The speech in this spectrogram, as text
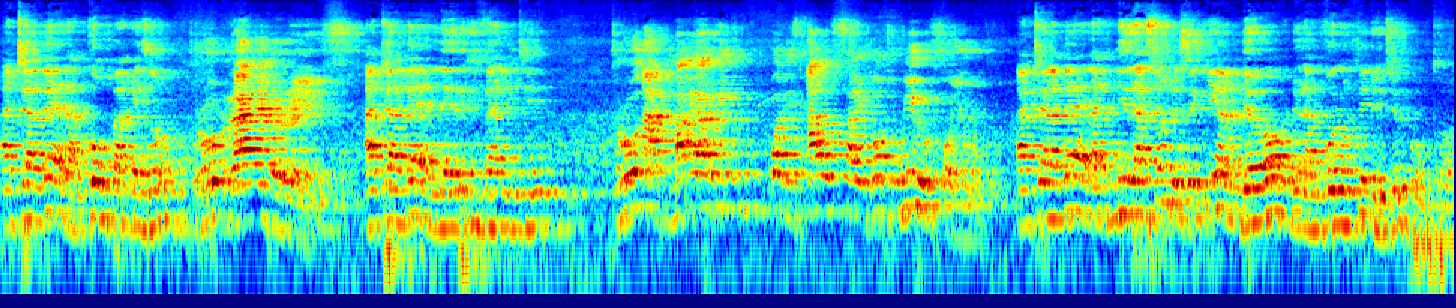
À travers la comparaison, through rivalries, à travers les rivalités, through admiring what is outside God's will for you. À travers l'admiration de ce qui est en dehors de la volonté de Dieu pour toi.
